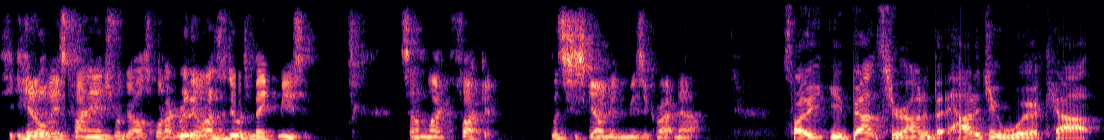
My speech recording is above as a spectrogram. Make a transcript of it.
hit all these financial goals. What I really wanted to do was make music. So I'm like, fuck it, let's just go and do the music right now. So you bounced around a bit. How did you work out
